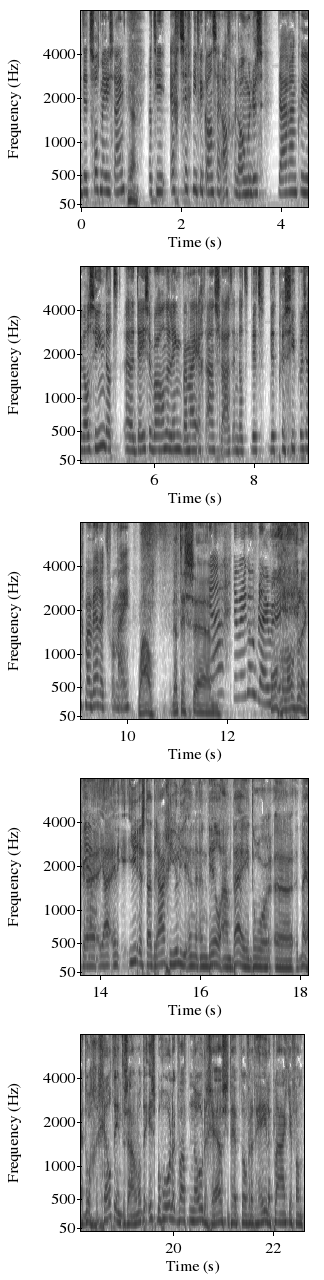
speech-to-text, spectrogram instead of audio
dit SOT-medicijn, ja. dat die echt significant zijn afgenomen. Dus daaraan kun je wel zien dat uh, deze behandeling bij mij echt aanslaat. En dat dit, dit principe zeg maar werkt voor mij. Wauw. Dat is. Uh, ja, daar ben ik ook blij mee. Ongelooflijk. ja. Uh, ja, en Iris, daar dragen jullie een, een deel aan bij door, uh, nou ja, door geld in te zamelen. Want er is behoorlijk wat nodig. Hè? Als je het hebt over dat hele plaatje van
